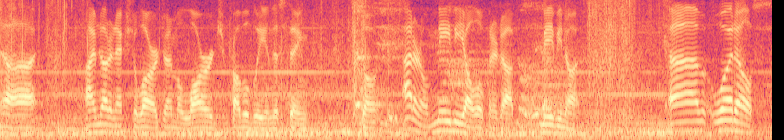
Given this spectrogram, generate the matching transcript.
Uh, I'm not an extra large. I'm a large probably in this thing. So I don't know. Maybe I'll open it up. Maybe not. Um, what else?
